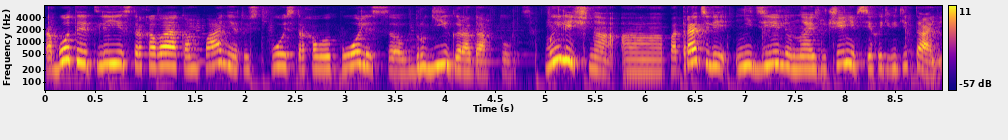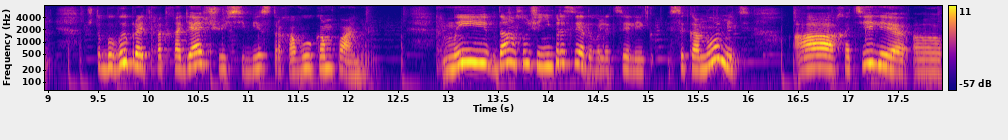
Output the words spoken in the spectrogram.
Работает ли страховая компания, то есть твой страховой полис в других городах Турции? Мы лично э, потратили неделю на изучение всех этих деталей, чтобы выбрать подходящую себе страховую компанию. Мы в данном случае не преследовали цели сэкономить, а хотели э,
